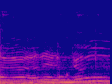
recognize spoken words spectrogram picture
everybody knows.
